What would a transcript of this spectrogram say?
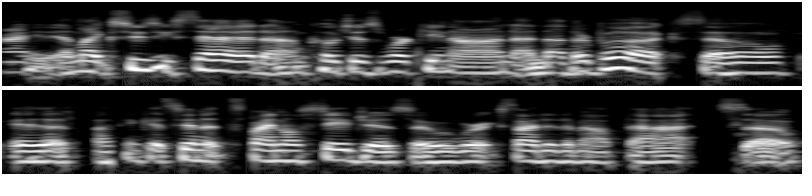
Right. And like Suzi said, um, Coach is working on another book. So it, I think it's in its final stages. So we're excited about that. So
